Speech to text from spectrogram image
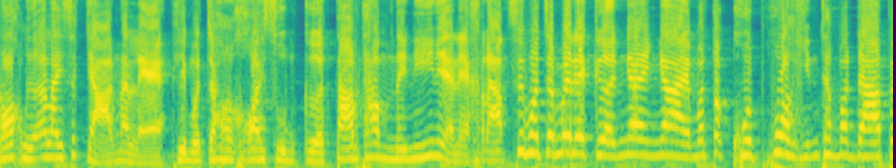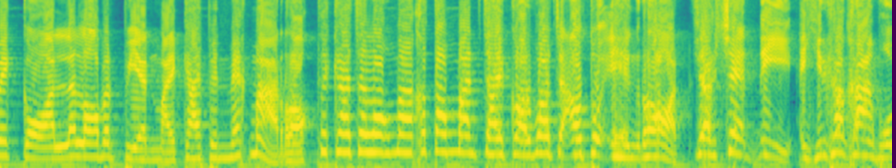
ร็อกหรืออะไรสักอย่างนั่นแหละ ที่มันจะคอยๆซูมเกิดตามถ้ำในนี้เนี่ยแหละครับ ซึ่งมันจะไม่ได้เกิดง่าย ๆ มันต้องขุดพวกหินธรรมดาไปก่อน แล้วรอมันเปลี่ยนใหม่กลายเป็นแมกมาร็อก แต่การจะลองมาก็ต้องมั่นใจก่อนว่าจะเอาตัวเองรอด อย่างเช่นนี่ไอหินข้างๆผม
